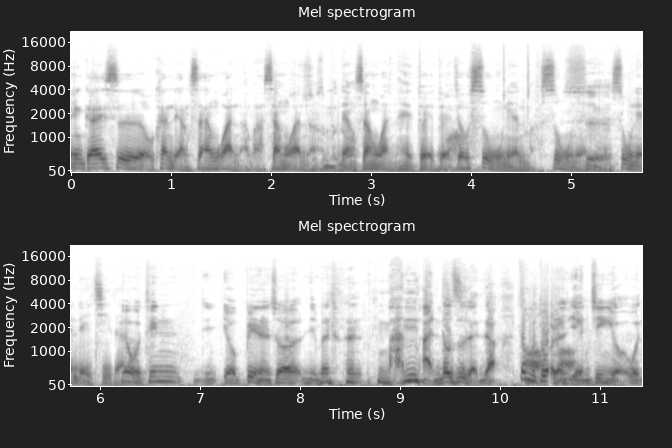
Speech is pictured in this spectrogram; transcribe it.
应该是我看两三万了吧，三万了，两三万，嘿，对对，就四五年嘛，四五年，是四五年累积的。因为我听有病人说，你们满满都是人，这样这么多人眼睛有问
